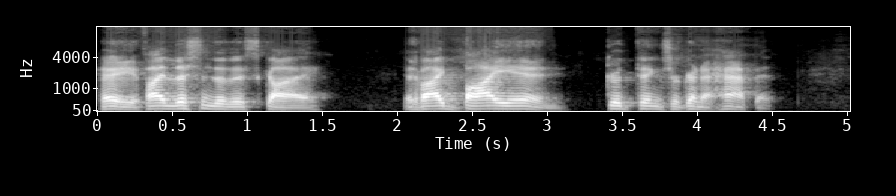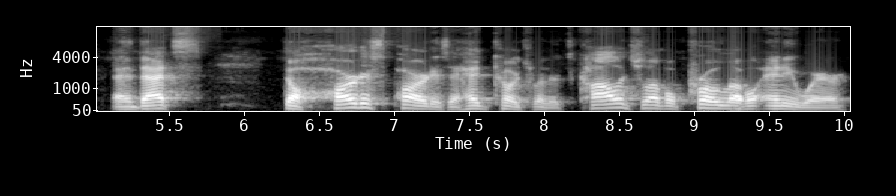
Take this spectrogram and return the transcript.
hey, if I listen to this guy, if I buy in, good things are going to happen. And that's the hardest part as a head coach, whether it's college level, pro level, anywhere,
